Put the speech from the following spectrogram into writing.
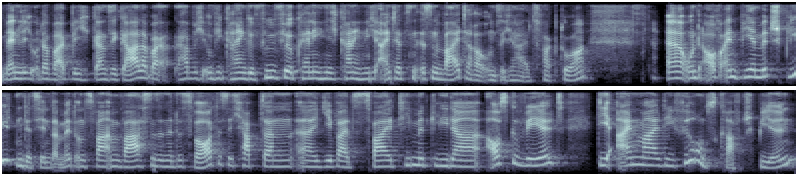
Männlich oder weiblich, ganz egal, aber habe ich irgendwie kein Gefühl für, kenne ich nicht, kann ich nicht einschätzen, ist ein weiterer Unsicherheitsfaktor. Äh, und auf ein Bier mit spielt ein bisschen damit, und zwar im wahrsten Sinne des Wortes. Ich habe dann äh, jeweils zwei Teammitglieder ausgewählt, die einmal die Führungskraft spielen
